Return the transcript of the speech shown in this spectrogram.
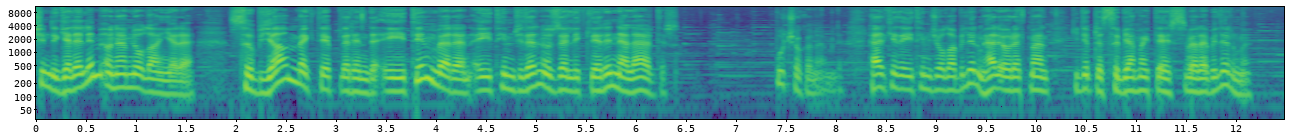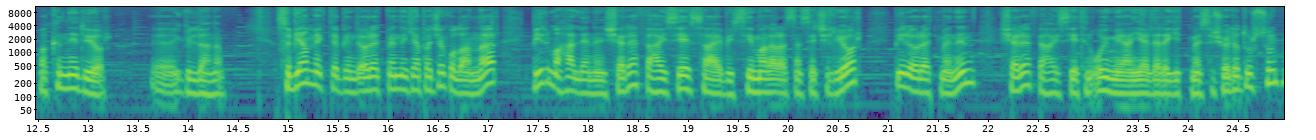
Şimdi gelelim önemli olan yere. Sıbyan mekteplerinde eğitim veren eğitimcilerin özellikleri nelerdir? Bu çok önemli. Herkes eğitimci olabilir mi? Her öğretmen gidip de Sıbyan Mektebesi verebilir mi? Bakın ne diyor e, Güllü Hanım. Sıbyan Mektebi'nde öğretmenlik yapacak olanlar bir mahallenin şeref ve haysiyet sahibi simalar arasında seçiliyor. Bir öğretmenin şeref ve haysiyetin uymayan yerlere gitmesi şöyle dursun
